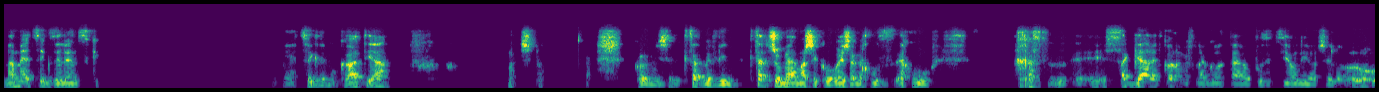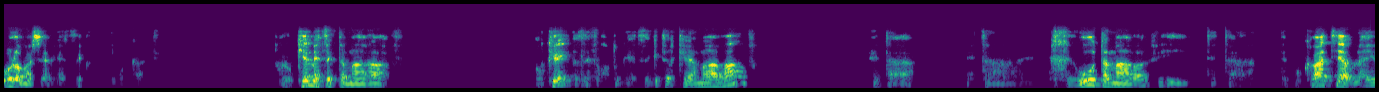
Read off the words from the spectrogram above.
מה מייצג זלנסקי? מייצג דמוקרטיה? ממש לא. כל מי שקצת מבין, קצת שומע מה שקורה שם, איך הוא, איך הוא חס, סגר את כל המפלגות האופוזיציוניות שלו, הוא, הוא לא מה שמייצג דמוקרטיה. אבל הוא כן מייצג את המערב. אוקיי, אז לפחות הוא מייצג את ערכי המערב, את ה... את החירות המערבית, את הדמוקרטיה, אולי,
